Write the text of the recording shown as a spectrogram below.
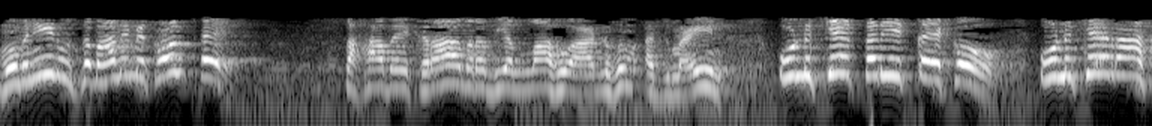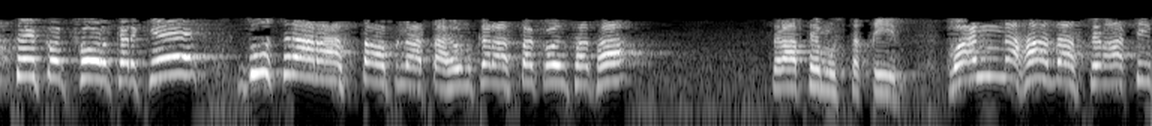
مومنین اس زمانے میں کون تھے؟ صحابہ کرام رضی اللہ عنہم اجمعین۔ ان کے طریقے کو، ان کے راستے کو چھوڑ کر کے دوسرا راستہ اپناتا ہے۔ ان کا راستہ کون سا تھا؟ سرات مستقیم۔ وہ انہذا سراتی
